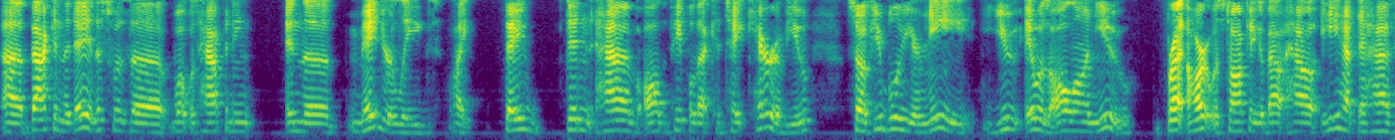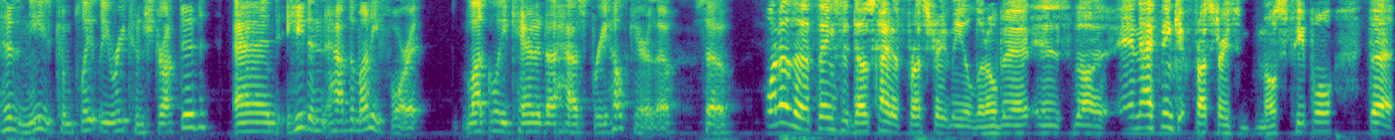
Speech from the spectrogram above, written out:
Uh, back in the day, this was uh, what was happening in the major leagues. Like they didn't have all the people that could take care of you. So if you blew your knee, you it was all on you. Bret Hart was talking about how he had to have his knees completely reconstructed and he didn't have the money for it. Luckily Canada has free healthcare though. So one of the things that does kind of frustrate me a little bit is the, and I think it frustrates most people, the,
